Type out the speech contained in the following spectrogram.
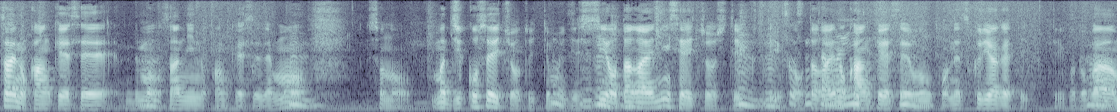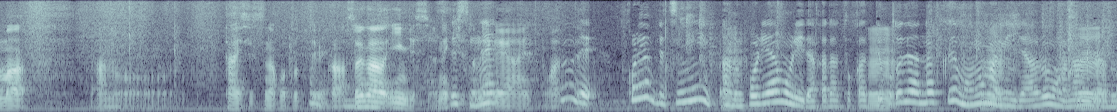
2人の関係性でも、うん。3人の関係性でうも、んそのまあ、自己成長と言ってもいいですし、お互いに成長していくっていうか、お互いの関係性をこう、ね、作り上げていくっていうことが、はいまあ、あの大切なことっていうか、それがいいんですよねですね。きっとね恋愛とかって。なので。これは別にあの、うんポリアモリーだからとかっていうことではなく、モノガミであろうが何であろ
